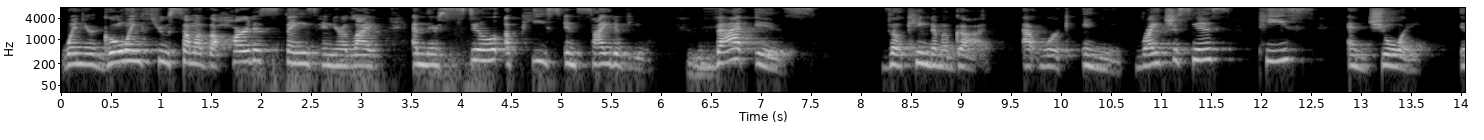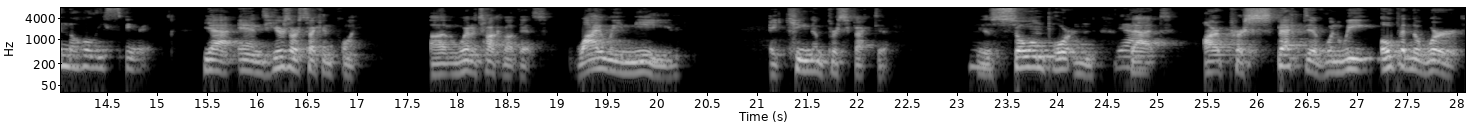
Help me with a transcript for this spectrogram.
when you're going through some of the hardest things in your life and there's still a peace inside of you. Mhm. That is the kingdom of God at work in you righteousness, peace, and joy in the Holy Spirit. Yeah, and here's our second point. Um, we're going to talk about this. Why we need a kingdom perspective. It is so important Yeah. that our perspective, when we open the Word,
